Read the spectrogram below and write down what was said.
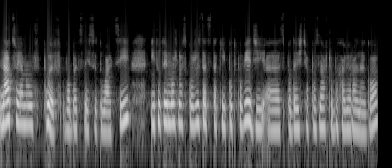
na co ja mam wpływ w obecnej sytuacji, i tutaj można skorzystać z takiej podpowiedzi e, z podejścia poznawczo-behawioralnego,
